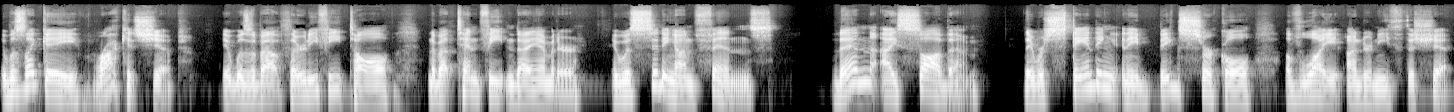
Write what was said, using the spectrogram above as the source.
It was like a rocket ship. It was about 30 feet tall and about 10 feet in diameter. It was sitting on fins." Then I saw them. They were standing in a big circle of light underneath the ship.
